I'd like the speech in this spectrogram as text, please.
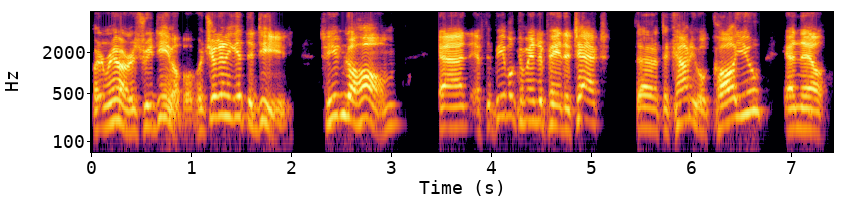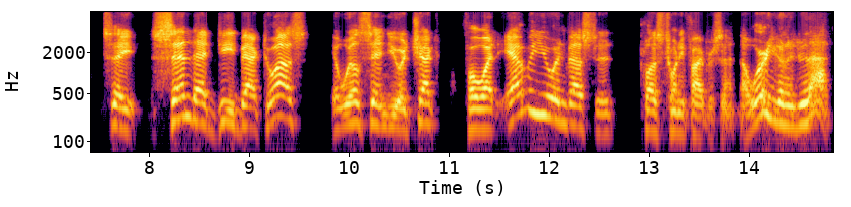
But remember, it's redeemable. But you're going to get the deed, so you can go home. And if the people come in to pay the tax, the, the county will call you and they'll say, send that deed back to us, and we'll send you a check for whatever you invested plus 25%. Now, where are you going to do that?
